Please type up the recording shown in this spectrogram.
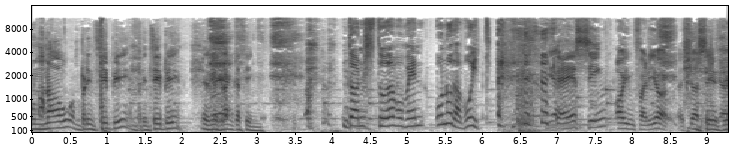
Un 9, en principi, en principi, és més gran que 5. Doncs tu, de moment, un 1 de 8. Que és 5 o inferior. Això sí, Sí, que... sí,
